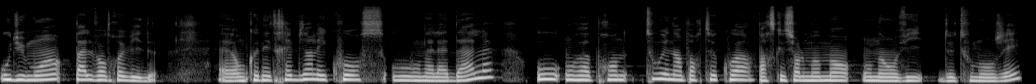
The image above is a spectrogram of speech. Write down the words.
Ou du moins, pas le ventre vide. Euh, on connaît très bien les courses où on a la dalle, où on va prendre tout et n'importe quoi parce que sur le moment, on a envie de tout manger.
